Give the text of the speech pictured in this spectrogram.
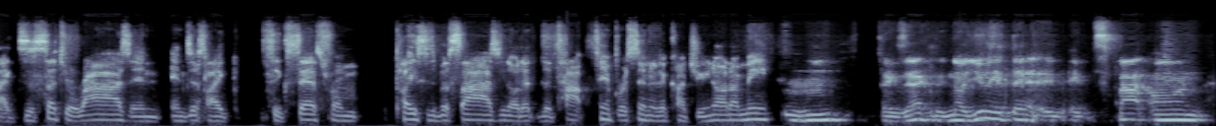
like just such a rise and and just like success from places besides you know the, the top ten percent of the country. You know what I mean? hmm Exactly. No, you hit that spot on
